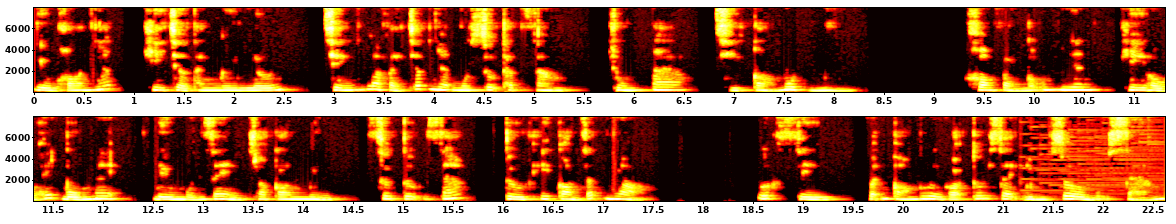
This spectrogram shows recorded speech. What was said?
Điều khó nhất khi trở thành người lớn chính là phải chấp nhận một sự thật rằng chúng ta chỉ có một mình. Không phải ngẫu nhiên khi hầu hết bố mẹ đều muốn rèn cho con mình sự tự giác từ khi còn rất nhỏ. Ước gì vẫn có người gọi tôi dậy đúng giờ mỗi sáng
